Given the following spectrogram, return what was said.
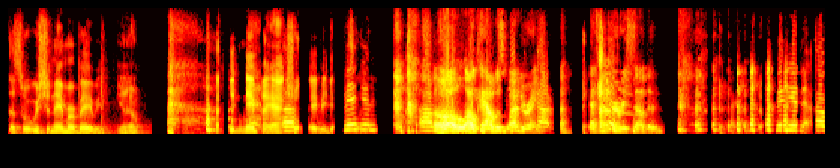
that's what we should name our baby. You know. I didn't name my uh, actual uh, baby. Mignon. Um, oh, okay. I was wondering. That's not very southern. Mignon, uh,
